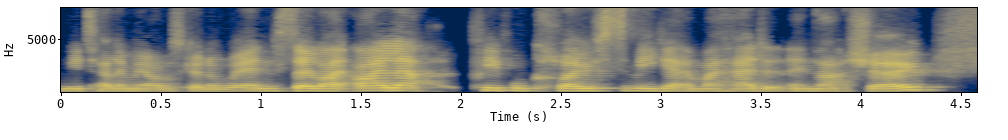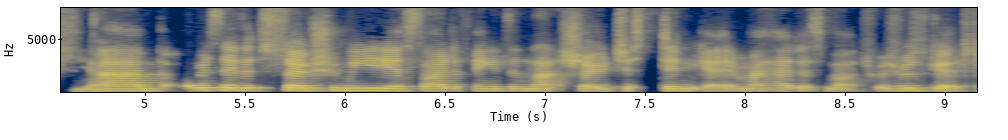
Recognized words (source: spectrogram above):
to me telling me I was going to win. So like I let people close to me get in my head in that show. Yeah. Um, but I would say that social media side of things in that show just didn't get in my head as much, which was good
